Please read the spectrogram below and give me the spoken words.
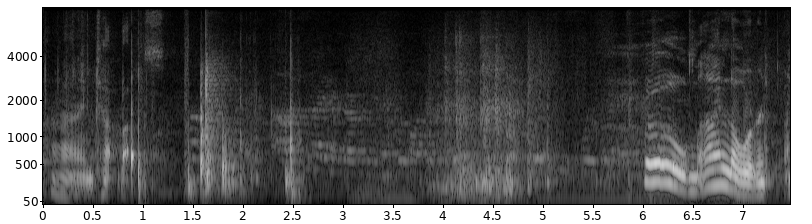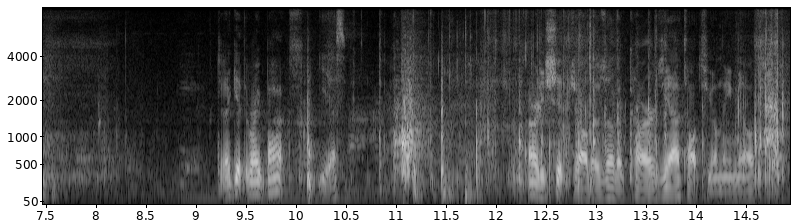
prime top box. Oh my lord. Did I get the right box? Yes. I already shipped you all those other cards. Yeah, I talked to you on the emails.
